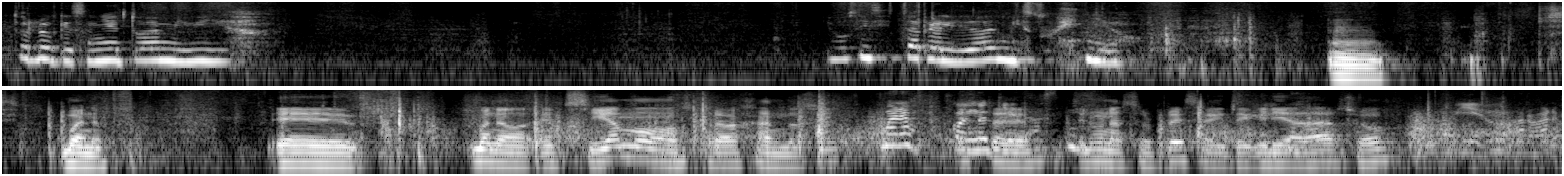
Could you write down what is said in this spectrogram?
Esto es lo que soñé toda mi vida. Y vos hiciste realidad mi sueño. Mm, sí. Bueno, eh, bueno, eh, sigamos trabajando, ¿sí? Bueno, cuando Este, quieras. Tengo una sorpresa que te quería dar yo. Bien, bárbaro.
